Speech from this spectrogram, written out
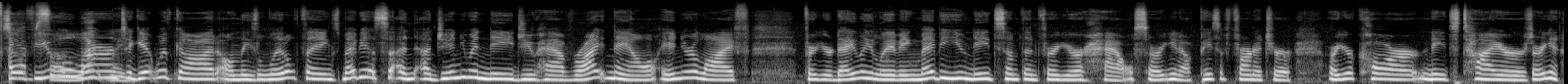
So if you will learn to get with God on these little things, maybe it's a, a genuine need you have right now in your life for your daily living. Maybe you need something for your house or, you know, a piece of furniture or your car needs tires or, you know,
